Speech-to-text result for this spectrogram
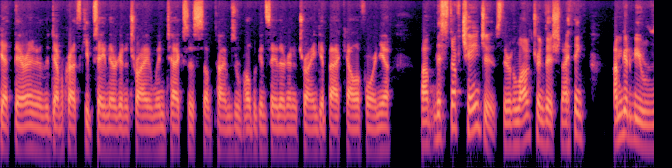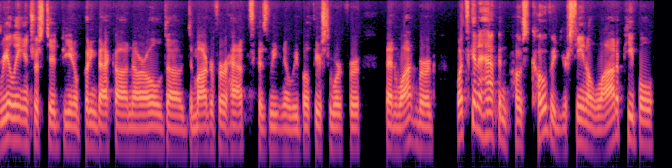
get there. And the Democrats keep saying they're going to try and win Texas. Sometimes Republicans say they're going to try and get back California. Um, this stuff changes. There's a lot of transition. I think I'm going to be really interested, you know, putting back on our old uh, demographer hats because we, you know, we both used to work for Ben Wattenberg. What's going to happen post COVID? You're seeing a lot of people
